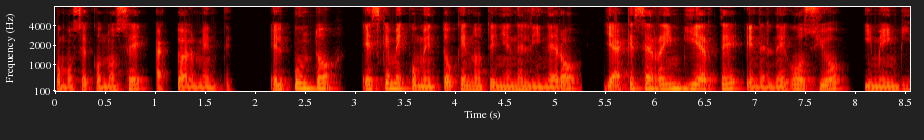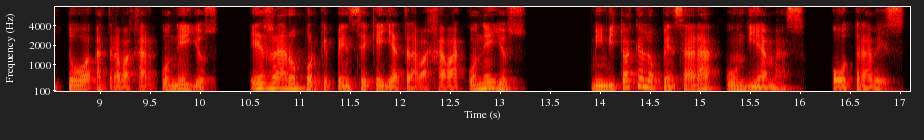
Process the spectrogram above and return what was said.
como se conoce actualmente. El punto es que me comentó que no tenían el dinero, ya que se reinvierte en el negocio y me invitó a trabajar con ellos, es raro porque pensé que ya trabajaba con ellos. Me invitó a que lo pensara un día más, otra vez.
